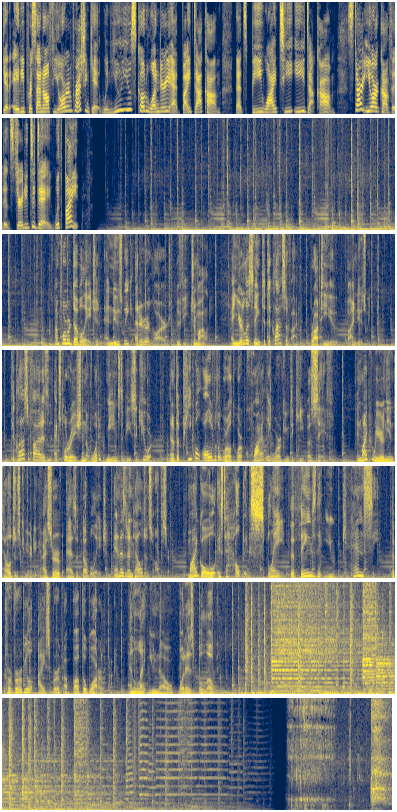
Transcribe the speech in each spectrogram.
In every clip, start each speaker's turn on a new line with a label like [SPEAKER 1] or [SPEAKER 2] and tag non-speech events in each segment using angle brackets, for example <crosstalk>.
[SPEAKER 1] Get 80% off your impression kit when you use code WONDERY at Byte.com. That's B-Y-T-E dot com. Start your confidence journey today with Byte.
[SPEAKER 2] I'm former double agent and Newsweek editor-at-large Naveed Jamali, and you're listening to Declassified, brought to you by Newsweek. Declassified is an exploration of what it means to be secure and of the people all over the world who are quietly working to keep us safe. In my career in the intelligence community, I served as a double agent and as an intelligence officer. My goal is to help explain the things that you can see, the proverbial iceberg above the waterline, and let you know what is below it.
